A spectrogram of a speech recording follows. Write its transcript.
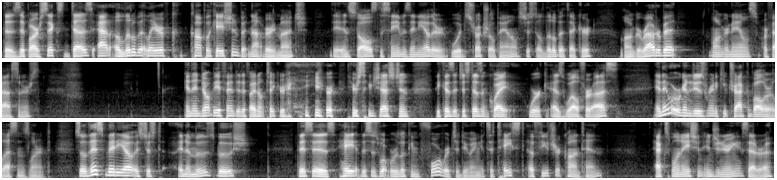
The Zip R6 does add a little bit layer of complication, but not very much. It installs the same as any other wood structural panel, it's just a little bit thicker, longer router bit, longer nails or fasteners. And then don't be offended if I don't take your, your, your suggestion because it just doesn't quite work as well for us. And then what we're going to do is we're going to keep track of all our lessons learned. So this video is just an amuse-bouche. This is, hey, this is what we're looking forward to doing. It's a taste of future content, explanation, engineering, etc.,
